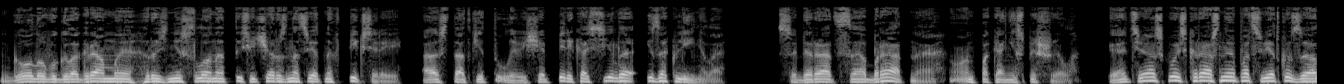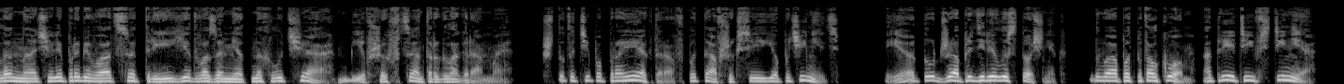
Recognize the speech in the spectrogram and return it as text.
Голову голограммы разнесло на тысячи разноцветных пикселей, а остатки туловища перекосило и заклинило. Собираться обратно он пока не спешил. Хотя сквозь красную подсветку зала начали пробиваться три едва заметных луча, бивших в центр голограммы. Что-то типа проекторов, пытавшихся ее починить. Я тут же определил источник. Два под потолком, а третий в стене,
